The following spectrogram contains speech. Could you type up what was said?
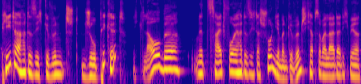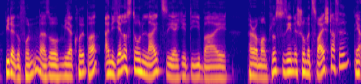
Peter hatte sich gewünscht Joe Pickett. Ich glaube, eine Zeit vorher hatte sich das schon jemand gewünscht. Ich habe es aber leider nicht mehr wiedergefunden. Also Mia Culpa. Eine Yellowstone Light Serie, die bei Paramount Plus zu sehen ist, schon mit zwei Staffeln. Ja.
